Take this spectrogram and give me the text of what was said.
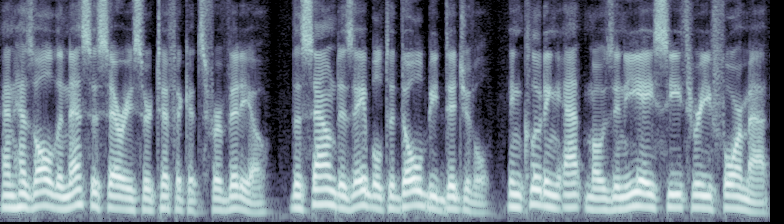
and has all the necessary certificates for video. The sound is able to Dolby Digital, including Atmos in EAC3 format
